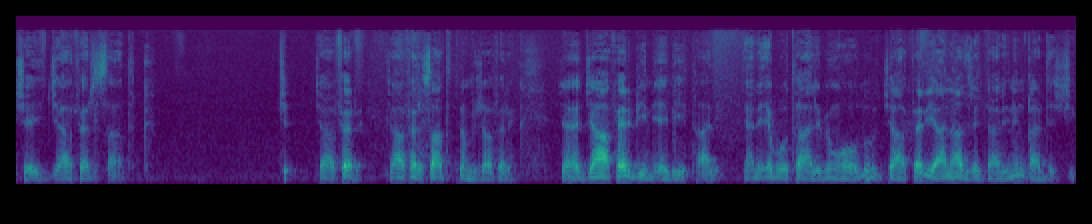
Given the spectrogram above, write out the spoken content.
şey Cafer Sadık. Cafer Cafer Sadık demiş Cafer'in. Cafer bin Ebi Talip. Yani Ebu Talib'in oğlu Cafer yani Hazreti Ali'nin kardeşi.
